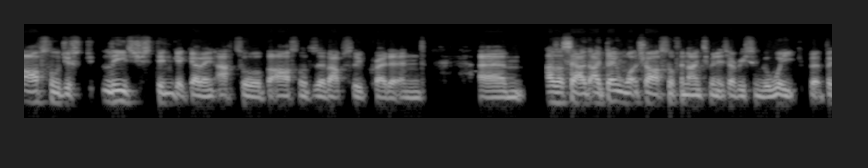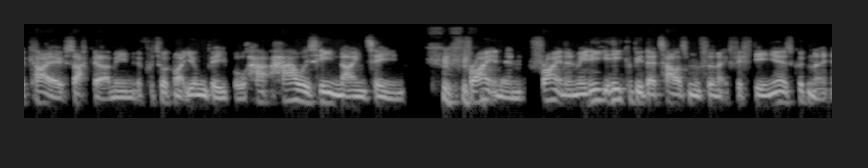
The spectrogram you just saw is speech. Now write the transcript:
arsenal just leeds just didn't get going at all but arsenal deserve absolute credit and um, as I say, I, I, don't watch Arsenal for 90 minutes every single week, but Bukayo Saka, I mean, if we're talking about young people, how, how is he 19? frightening, frightening. I mean, he, he could be their talisman for the next 15 years, couldn't he?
